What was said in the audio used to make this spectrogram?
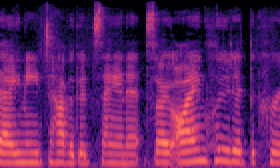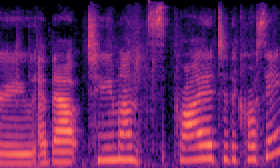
they need to have a good say in it. So I included the crew about two months prior to the crossing.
